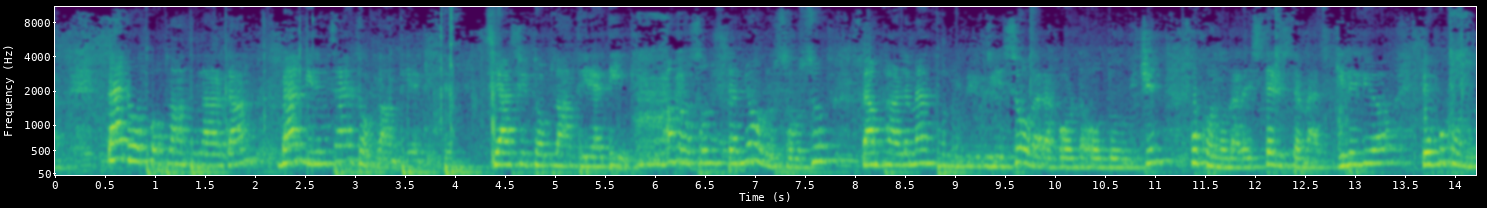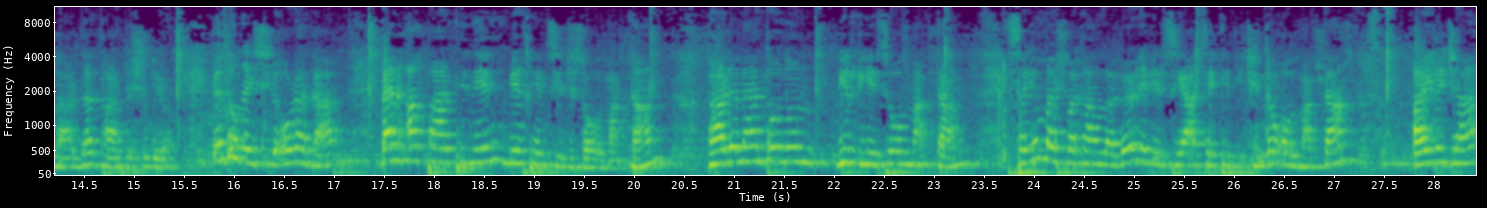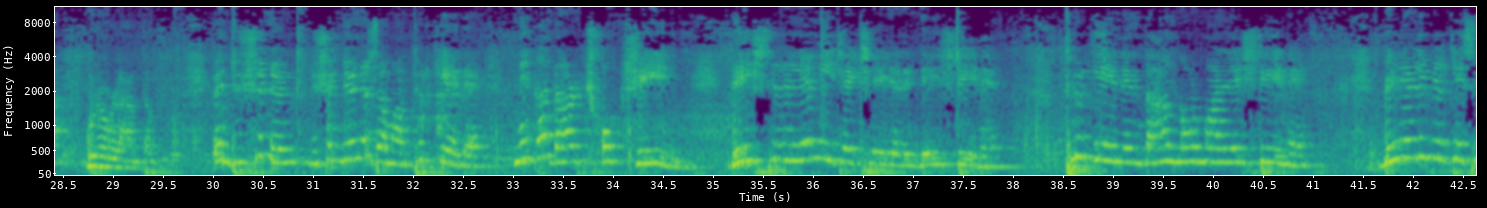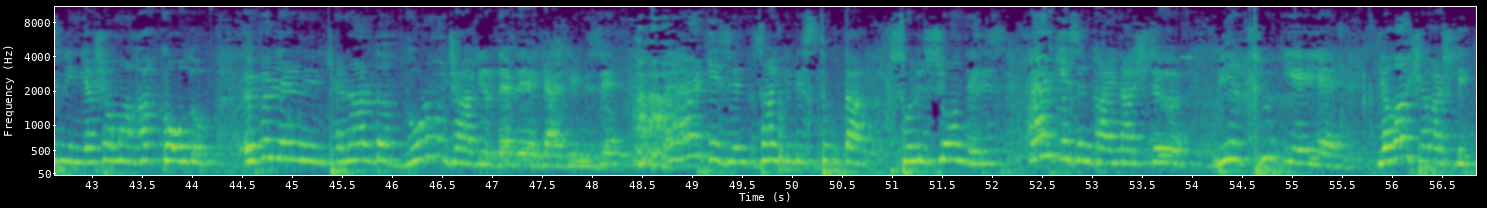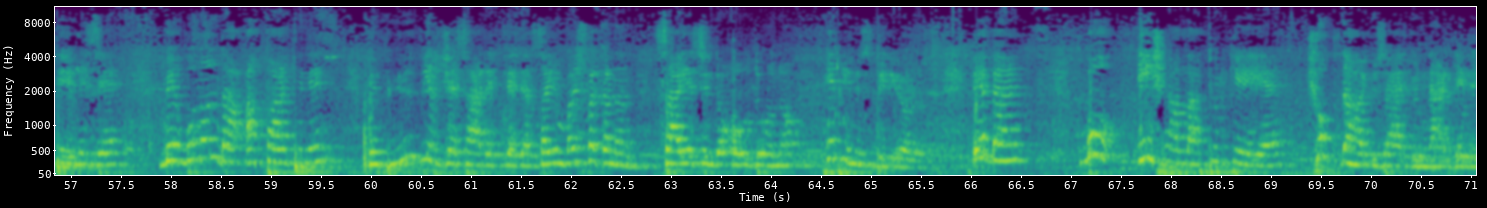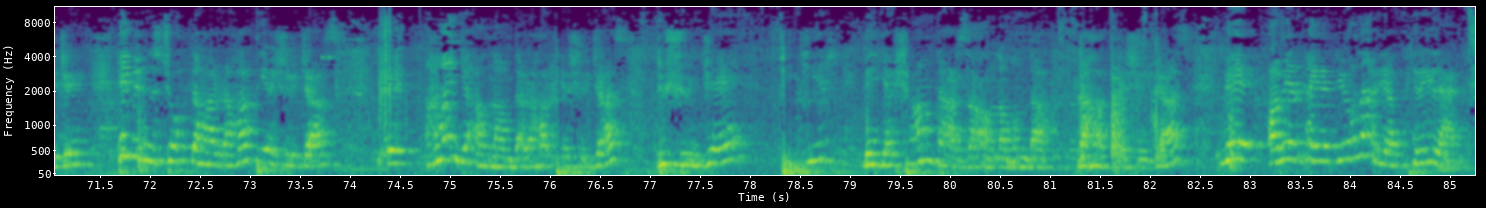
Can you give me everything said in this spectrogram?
Ben o toplantılardan, ben bilimsel toplantıya gittim. Siyasi toplantıya değil. Ama sonuçta ne olursa olsun ben parlamentonun bir üyesi olarak orada olduğum için bu konulara ister istemez giriliyor ve bu konularda tartışılıyor. Ve dolayısıyla orada ben AK Parti'nin bir temsilcisi olmaktan, parlamentonun bir üyesi olmaktan, Sayın Başbakan'la böyle bir siyasetin içinde olmaktan ayrıca gururlandım. Ve düşünün, düşündüğünüz zaman Türkiye'de ne kadar çok şeyin değiştirilemeyecek şeylerin değiştiğini, Türkiye'nin daha normalleştiğini belirli bir kesimin yaşama hakkı olup öbürlerinin kenarda durmayacağı bir devreye geldiğimizi ve herkesin sanki biz tıpta solüsyon deriz herkesin kaynaştığı bir Türkiye'ye yavaş yavaş gittiğimizi ve bunun da AK Parti'nin ve büyük bir cesaretle de Sayın Başbakan'ın sayesinde olduğunu hepimiz biliyoruz. Ve ben bu inşallah Türkiye'ye çok daha güzel günler gelecek. Hepimiz çok daha rahat yaşayacağız. E, hangi anlamda rahat yaşayacağız? Düşünce, fikir ve yaşam tarzı anlamında rahat yaşayacağız. Ve Amerika'ya diyorlar ya freeland,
